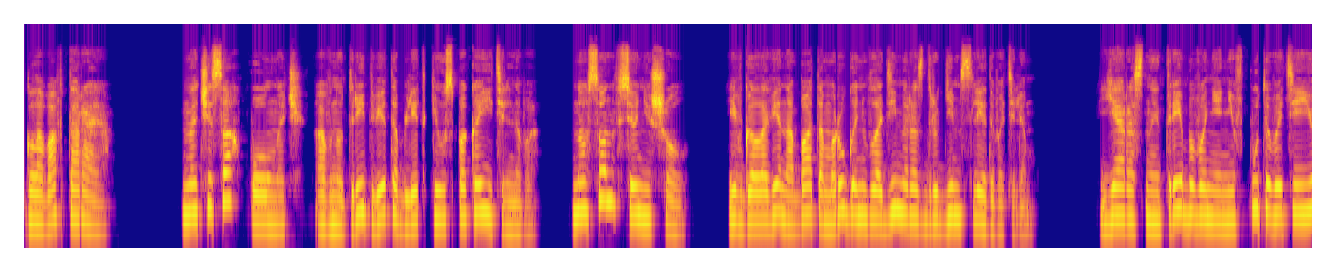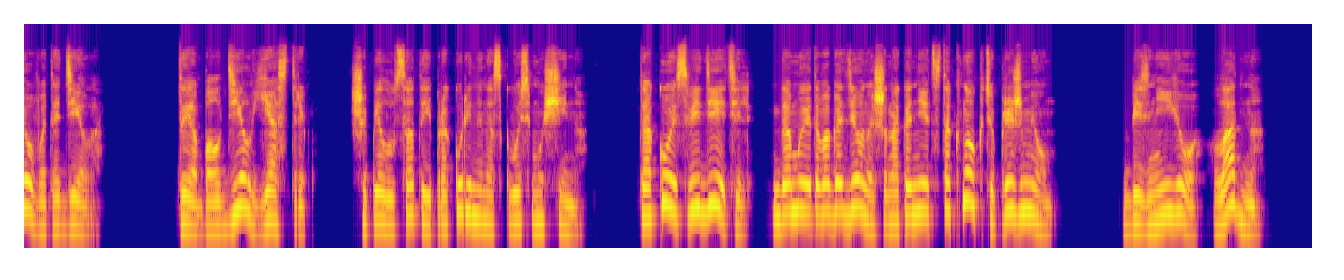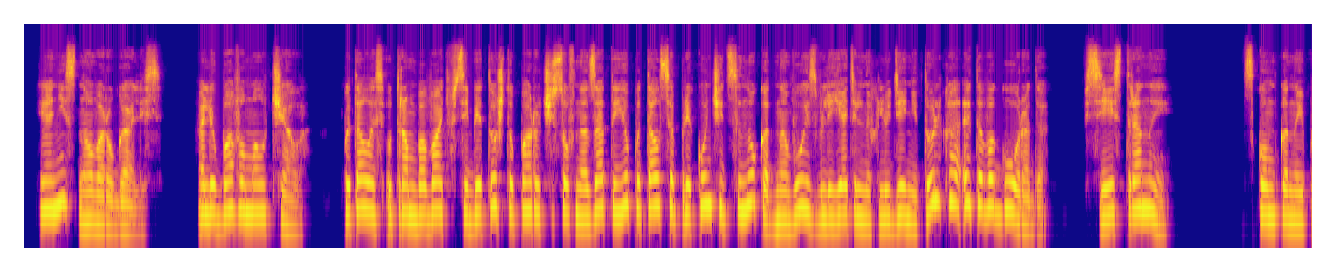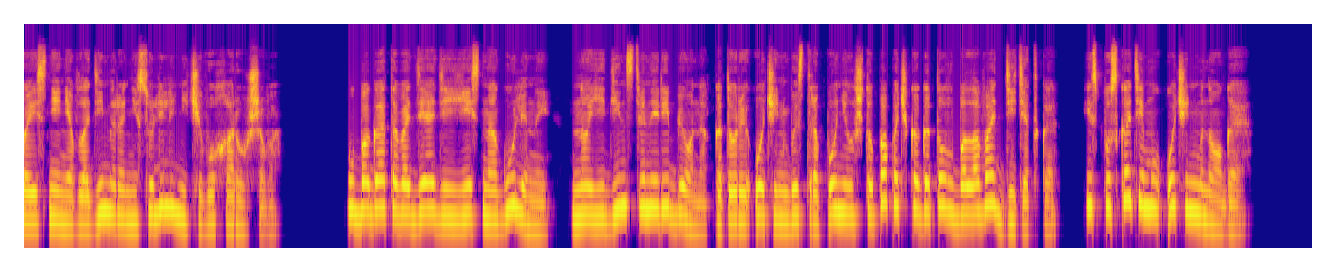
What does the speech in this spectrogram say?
Глава вторая. На часах полночь, а внутри две таблетки успокоительного. Но сон все не шел. И в голове на батом ругань Владимира с другим следователем. Яростные требования не впутывать ее в это дело. «Ты обалдел, ястреб?» — шипел усатый и прокуренный насквозь мужчина. «Такой свидетель! Да мы этого гаденыша наконец-то к ногтю прижмем!» «Без нее, ладно?» И они снова ругались. А Любава молчала пыталась утрамбовать в себе то, что пару часов назад ее пытался прикончить сынок одного из влиятельных людей не только этого города, всей страны. Скомканные пояснения Владимира не сулили ничего хорошего. У богатого дяди есть нагуленный, но единственный ребенок, который очень быстро понял, что папочка готов баловать дитятка и спускать ему очень многое.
